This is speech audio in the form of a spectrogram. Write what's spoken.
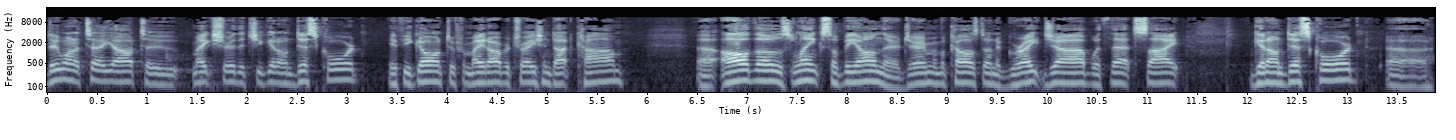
do want to tell y'all to make sure that you get on Discord. If you go on to from8arbitration.com, uh, all those links will be on there. Jeremy McCall's done a great job with that site. Get on Discord. Uh,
